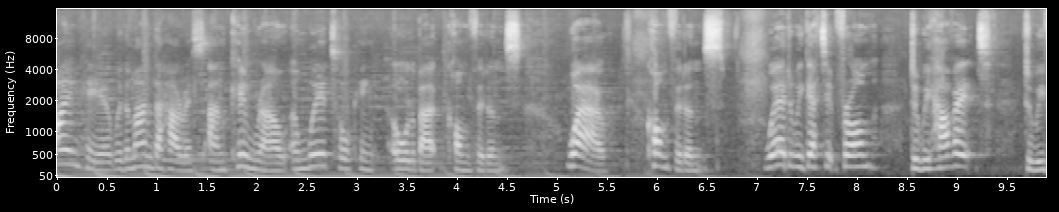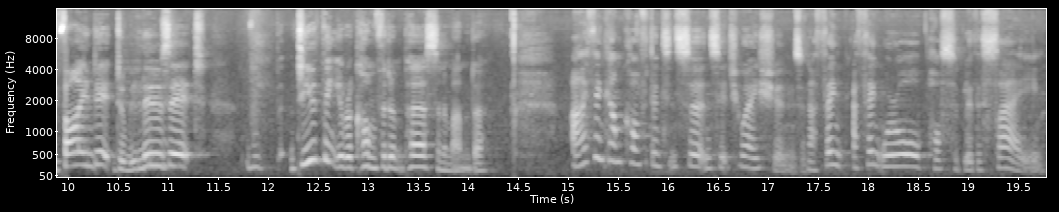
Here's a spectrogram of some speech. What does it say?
I'm here with Amanda Harris and Kim Rowell, and we're talking all about confidence. Wow, confidence. Where do we get it from? Do we have it? Do we find it? Do we lose it? Do you think you're a confident person, Amanda? I think I'm confident in certain situations, and I think I think we're all possibly the same.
